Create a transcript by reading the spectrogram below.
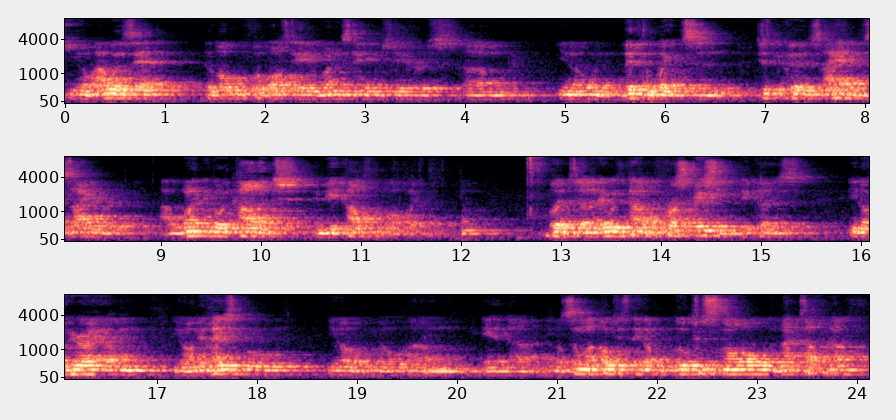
you know, I was at the local football stadium, running stadium stairs, um, you know, and lifting weights, and just because I had a desire, I wanted to go to college and be a college football player. But uh, it was kind of a frustration because, you know, here I am, you know, I'm in high school, some of my coaches think I'm a little too small and not tough enough,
